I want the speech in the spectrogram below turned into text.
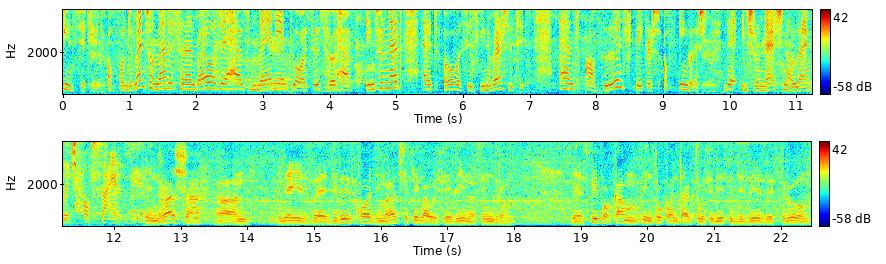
Institute of Fundamental Medicine and Biology has many employees who have internet at overseas universities and are fluent speakers of English, the international language of science. In Russia, um, there is a disease called hemorrhagic fever with renal syndrome. Yes, people come into contact with this disease through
